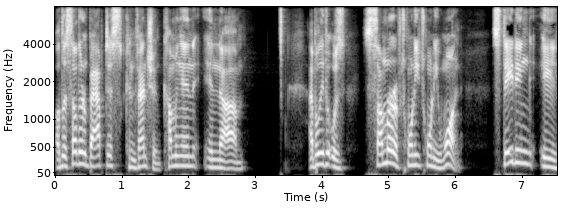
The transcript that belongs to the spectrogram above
of the Southern Baptist Convention coming in in, um, I believe it was summer of 2021, stating a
